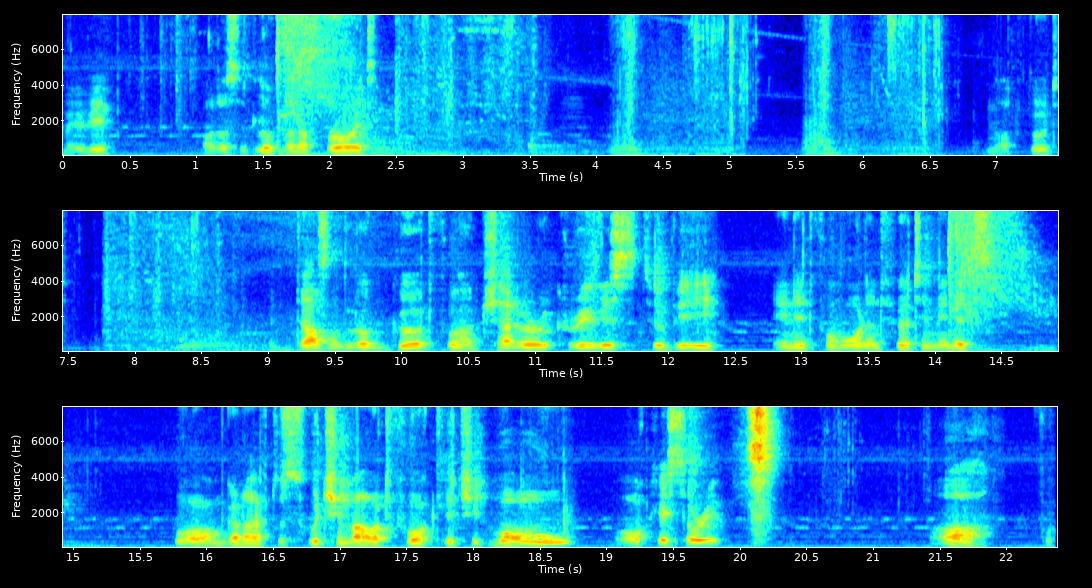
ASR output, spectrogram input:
Maybe. How does it look when I throw it? Not good. It doesn't look good for General Grievous to be in it for more than 30 minutes. Whoa, I'm gonna have to switch him out for glitching. Whoa! Okay, sorry. Oh, for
